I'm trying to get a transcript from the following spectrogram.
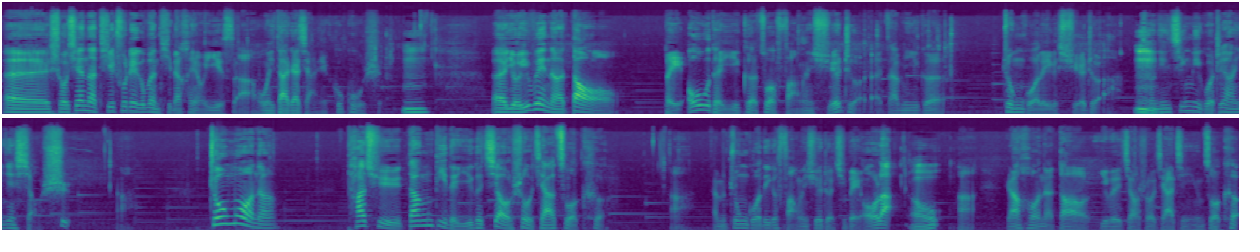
呃，首先呢，提出这个问题呢很有意思啊，我给大家讲一个故事。嗯。呃，有一位呢到北欧的一个做访问学者的，咱们一个中国的一个学者啊，曾经经历过这样一件小事啊。周末呢，他去当地的一个教授家做客，啊，咱们中国的一个访问学者去北欧了哦，啊，然后呢，到一位教授家进行做客，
